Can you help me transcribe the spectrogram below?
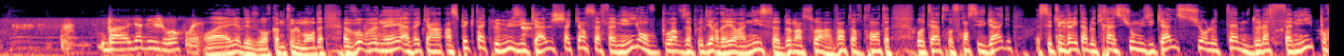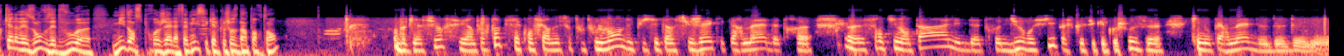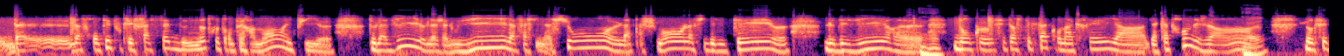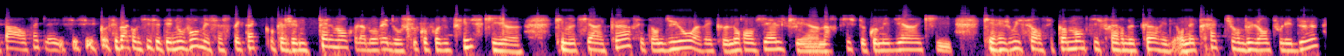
Bah, il y a des jours, oui. Ouais, il y a des jours, comme tout le monde. Vous revenez avec un, spectacle musical, chacun sa famille. On pourra vous applaudir d'ailleurs à Nice demain soir à 20h30 au théâtre Francis Gag. C'est une véritable création musicale sur le thème de la famille. Pour quelle raison vous êtes-vous euh, mis dans ce projet? La famille, c'est quelque chose d'important? Bah, bien sûr, c'est important, puis ça concerne surtout tout le monde, et puis c'est un sujet qui permet d'être euh, euh, sentimental et d'être dur aussi, parce que c'est quelque chose euh, qui nous permet de, d'affronter toutes les facettes de notre tempérament, et puis de la vie, la jalousie, la fascination, l'attachement, la fidélité, le désir. Donc c'est un spectacle qu'on a créé il y a, il y a quatre ans déjà. Hein. Donc c'est pas, en fait, c'est pas comme si c'était nouveau, mais c'est un spectacle auquel j'aime tellement collaborer, dont je suis qui, euh, qui me tient à cœur. C'est en duo avec euh, Laurent Viel, qui est un artiste comédien qui, qui est réjouissant. C'est comme mon petit frère de cœur. On est très turbulents tous les deux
